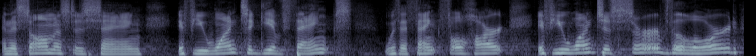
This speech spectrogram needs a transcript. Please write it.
And the psalmist is saying, if you want to give thanks, with a thankful heart, if you want to serve the Lord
